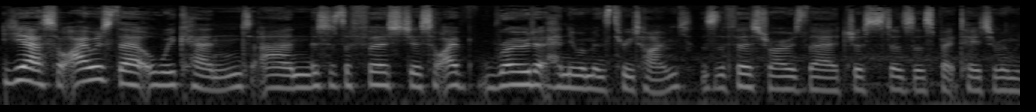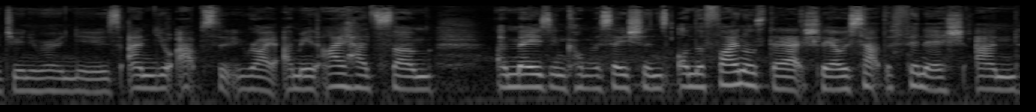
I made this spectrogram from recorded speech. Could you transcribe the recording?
Yeah, so I was there all weekend, and this is the first year. So I've rowed at Henley Women's three times. This is the first year I was there just as a spectator in the Junior Row News. And you're absolutely right. I mean, I had some amazing conversations on the finals day. Actually, I was sat at the finish, and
